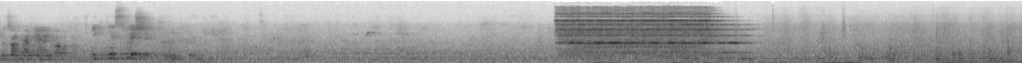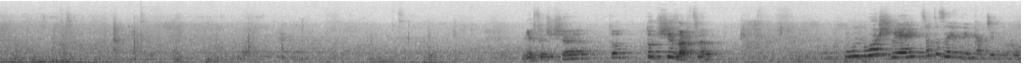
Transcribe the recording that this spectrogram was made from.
Rzucam kamieniami w okno. Nikt nie słyszy. Nie chce ci się? To, to ci się zachce. Głośniej. Co to za jedynka w dzienniku?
